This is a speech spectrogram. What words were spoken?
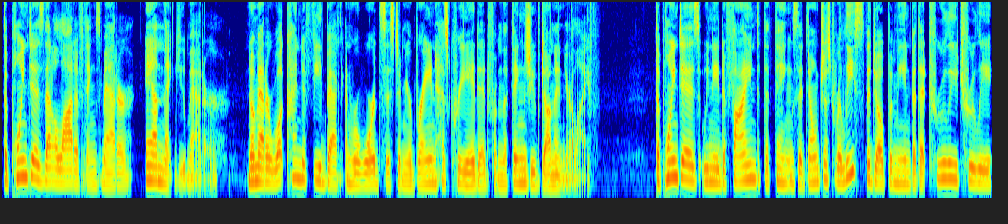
The point is that a lot of things matter and that you matter. No matter what kind of feedback and reward system your brain has created from the things you've done in your life. The point is, we need to find the things that don't just release the dopamine, but that truly, truly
